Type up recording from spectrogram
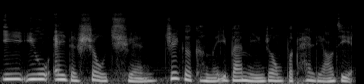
EUA 的授权，这个可能一般民众不太了解。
